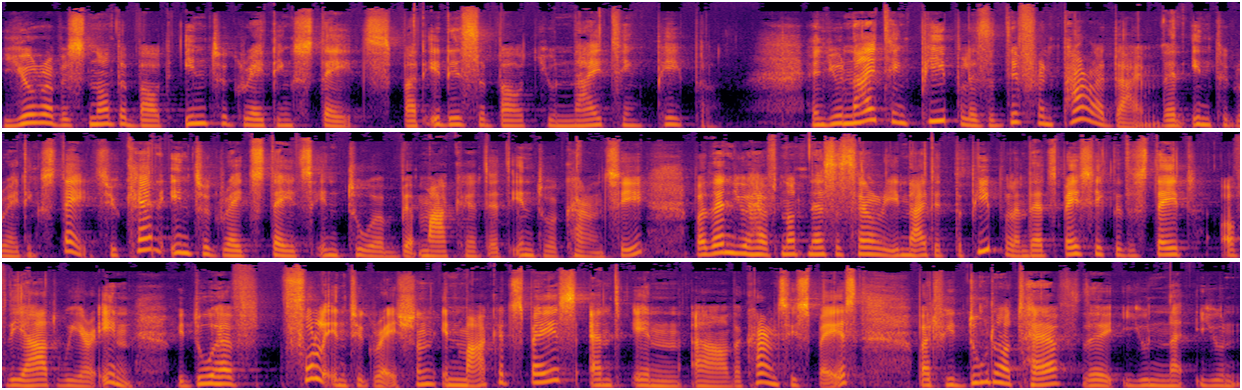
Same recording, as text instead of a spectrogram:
Europe is not about integrating states, but it is about uniting people. And uniting people is a different paradigm than integrating states. You can integrate states into a market and into a currency, but then you have not necessarily united the people. And that's basically the state of the art we are in. We do have full integration in market space and in uh, the currency space, but we do not have the uni un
